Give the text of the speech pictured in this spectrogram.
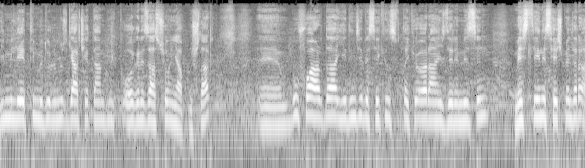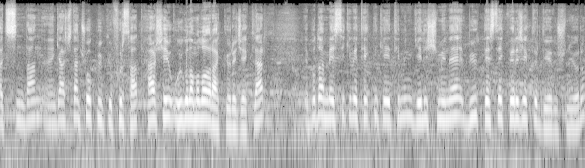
İl Milli Eğitim Müdürlüğümüz gerçekten büyük organizasyon yapmışlar. Bu fuarda 7. ve 8. sınıftaki öğrencilerimizin mesleğini seçmeleri açısından e, gerçekten çok büyük bir fırsat. Her şeyi uygulamalı olarak görecekler. E, Bu da mesleki ve teknik eğitimin gelişimine büyük destek verecektir diye düşünüyorum.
